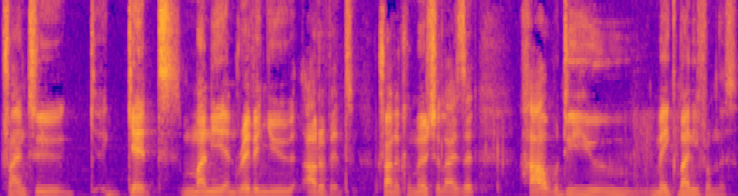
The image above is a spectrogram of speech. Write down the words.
trying to g- get money and revenue out of it, trying to commercialize it, how do you make money from this?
